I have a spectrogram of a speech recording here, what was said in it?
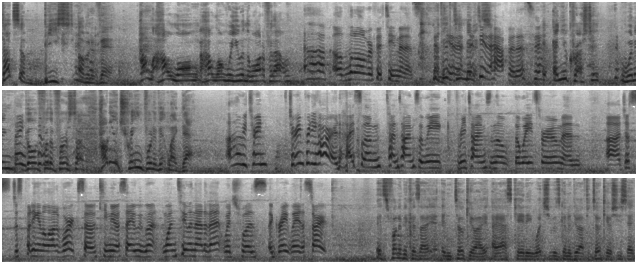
That's a beast of an event. How, how long how long were you in the water for that one? Uh, a little over 15 minutes. 15 minutes. 15 and a half minutes, yeah. And you crushed it, winning gold for the first time. How do you train for an event like that? Uh, we train train pretty hard. I swim 10 times a week, three times in the, the weights room, and uh, just just putting in a lot of work. So Team USA, we went one two in that event, which was a great way to start. It's funny because I, in Tokyo, I, I asked Katie what she was going to do after Tokyo. She said,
